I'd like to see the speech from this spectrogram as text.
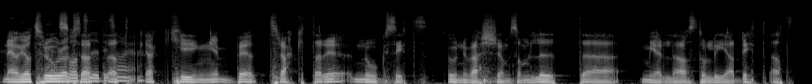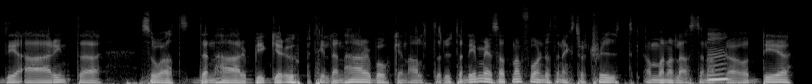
Nej, och jag tror så också att, att, att King betraktade nog sitt universum som lite mer löst och ledigt. Att det är inte så att den här bygger upp till den här boken alltid, utan det är mer så att man får en liten extra treat om man har läst den Mm. andra. Och det,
